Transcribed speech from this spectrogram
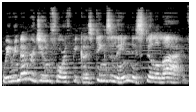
We remember June 4th because Ding Zilin is still alive.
